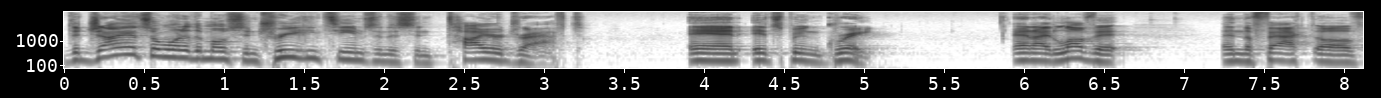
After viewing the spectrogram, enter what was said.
the Giants are one of the most intriguing teams in this entire draft. And it's been great. And I love it and the fact of,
